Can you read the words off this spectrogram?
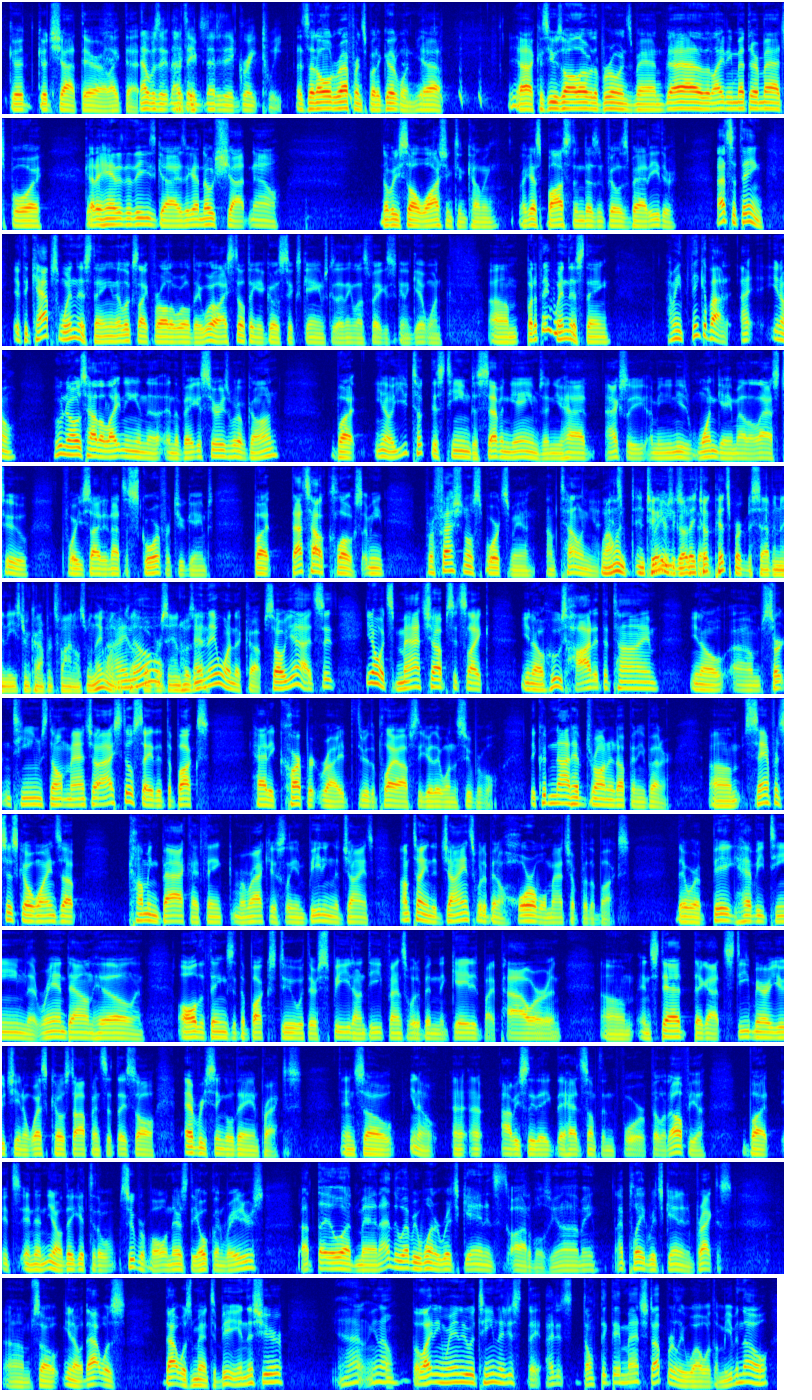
Good good shot there. I like that. That was a that's Like a that is a great tweet. That's an old reference, but a good one. Yeah, yeah, because he was all over the Bruins, man. Yeah, the Lightning met their match, boy. Got to hand it to these guys. They got no shot now. Nobody saw Washington coming. I guess Boston doesn't feel as bad either. That's the thing. If the Caps win this thing, and it looks like for all the world they will, I still think it goes six games because I think Las Vegas is going to get one. Um, but if they win this thing, I mean, think about it. I, you know, who knows how the Lightning in the in the Vegas series would have gone? But you know, you took this team to seven games, and you had actually, I mean, you needed one game out of the last two before you decided not to score for two games. But that's how close. I mean, professional sports, man. I'm telling you. Well, and, and two years ago, they razor thin. took Pittsburgh to seven in the Eastern Conference Finals when they won the I cup know. over San Jose. and they won the cup. So yeah, it's it, you know it's matchups. It's like you know who's hot at the time. You know, um, certain teams don't match up. I still say that the Bucks had a carpet ride through the playoffs the year they won the Super Bowl. They could not have drawn it up any better. Um, San Francisco winds up coming back, I think, miraculously and beating the Giants. I'm telling you, the Giants would have been a horrible matchup for the Bucks. They were a big, heavy team that ran downhill, and all the things that the Bucks do with their speed on defense would have been negated by power. And um, instead, they got Steve Mariucci and a West Coast offense that they saw every single day in practice. And so, you know, uh, uh, obviously they, they had something for Philadelphia, but it's and then you know they get to the Super Bowl and there's the Oakland Raiders. I'll tell you what, man, I knew every one of Rich Gannon's audibles. You know what I mean? I played Rich Gannon in practice. Um, so you know that was that was meant to be. And this year, yeah, you know, the Lightning ran into a team. They just they I just don't think they matched up really well with them, even though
